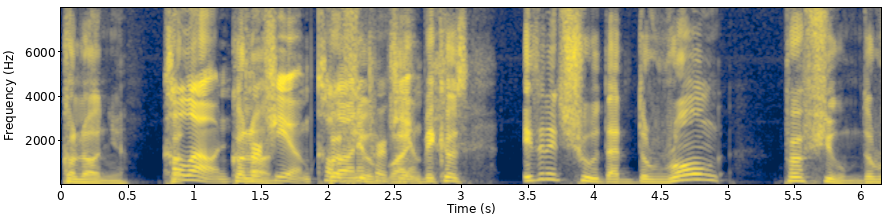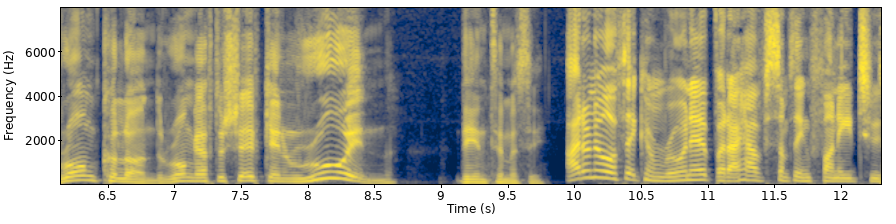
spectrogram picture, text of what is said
cologne. Co- Cologne, perfume, cologne and right, perfume. Because isn't it true that the wrong perfume, the wrong cologne, the wrong aftershave can ruin the intimacy? I don't know if they can ruin it, but I have something funny to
